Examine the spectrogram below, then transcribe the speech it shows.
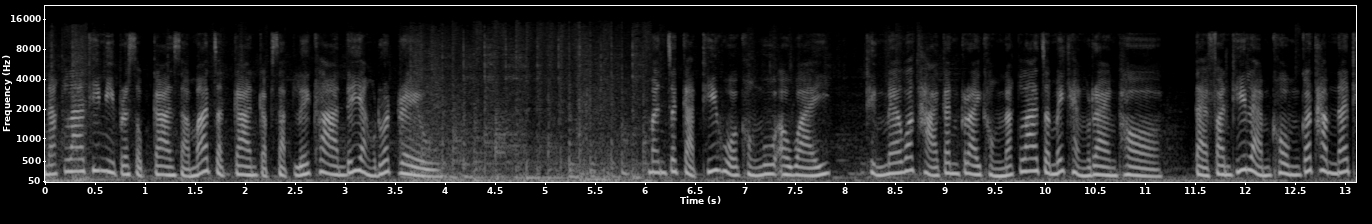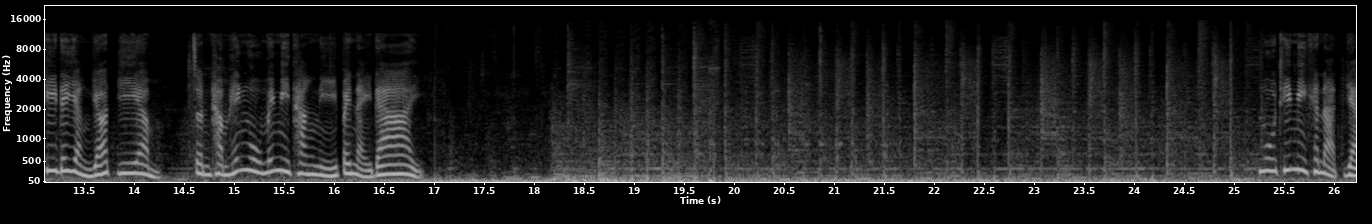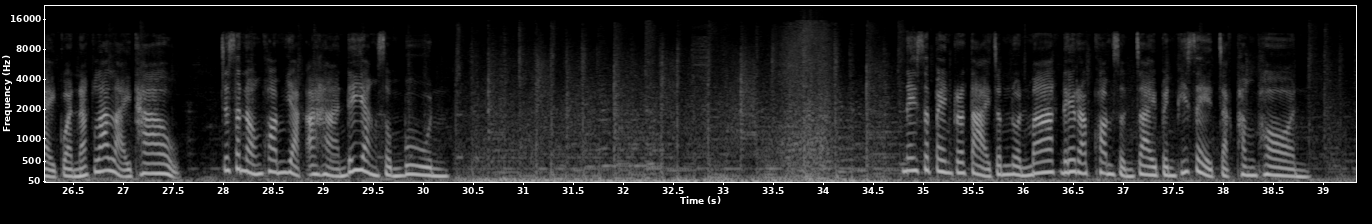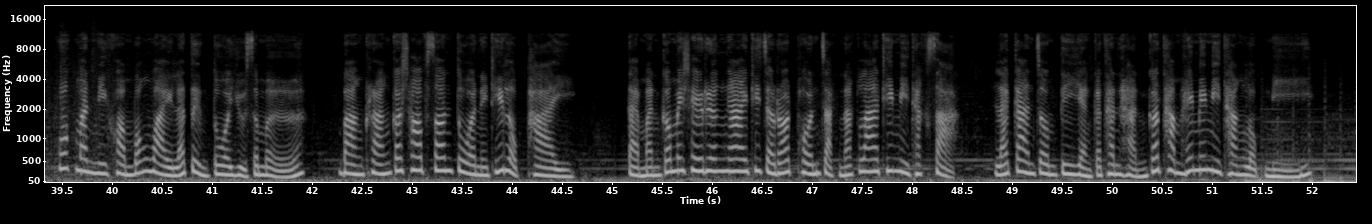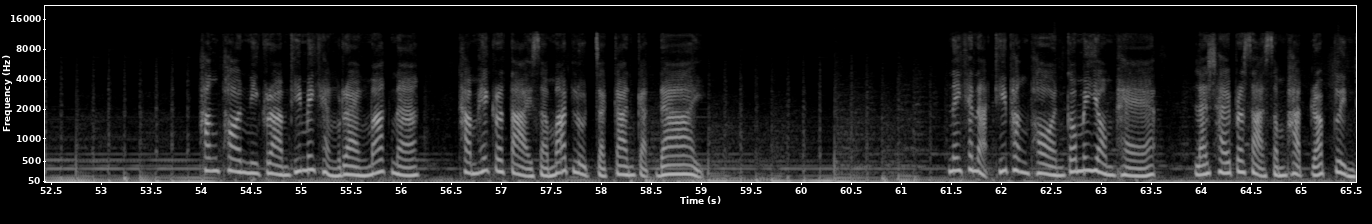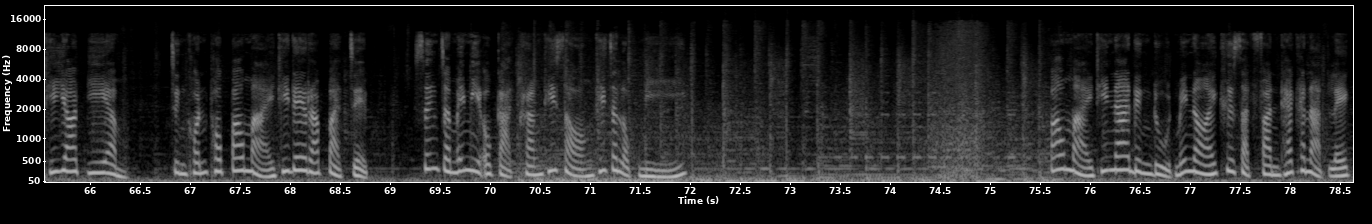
นักล่าที่มีประสบการณ์สามารถจัดการกับสัตว์เลื้อยคลานได้อย่างรวดเร็ว มันจะกัดที่หัวของงูเอาไว้ ถึงแม้ว่าขากรรไกรของนักล่าจะไม่แข็งแรงพอ แต่ฟันที่แหลมคมก็ทำหน้าที่ได้อย่างยอดเยี่ยม จนทำให้งูไม่มีทางหนีไปไหนได้ งูที่มีขนาดใหญ่กว่านักล่าหลายเท่า จะสนองความอยากอาหารได้อย่างสมบูรณ์ ในสเปนกระต่ายจำนวนมากได้รับความสนใจเป็นพิเศษจากพังพร พวกมันมีความว่องไวและตื่นตัวอยู่เสมอ บางครั้งก็ชอบซ่อนตัวในที่หลบภัย แต่มันก็ไม่ใช่เรื่องง่ายที่จะรอดพ้นจากนักล่าที่มีทักษะ และการโจมตีอย่างกระทันหันก็ทำให้ไม่มีทางหลบหนี พังพรมีกรามที่ไม่แข็งแรงมากนักทำให้กระต่ายสามารถหลุดจากการกัดได้ ในขณะที่พังพรก็ไม่ยอมแพ้ และใช้ประสาทสัมผัสรับกลิ่นที่ยอดเยี่ยม จึงค้นพบเป้าหมายที่ได้รับบาดเจ็บ ซึ่งจะไม่มีโอกาสครั้งที่สองที่จะหลบหนี เป้าหมายที่น่าดึงดูดไม่น้อยคือสัตว์ฟันแท้ขนาดเล็ก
